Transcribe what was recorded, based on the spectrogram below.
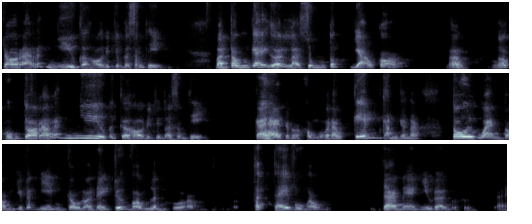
cho ra rất nhiều cơ hội để chúng ta sống thiện. Và trong cái, gọi là, sung túc giàu có không? nó cũng cho ra rất nhiều cái cơ hội để chúng ta sống thiện. Cả hai cái đó không có cái nào kém cạnh cái nào. Tôi hoàn toàn chịu trách nhiệm câu nói này trước vong linh của thất thế phụ mẫu, cha mẹ nhiều đời của tôi. Đấy.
